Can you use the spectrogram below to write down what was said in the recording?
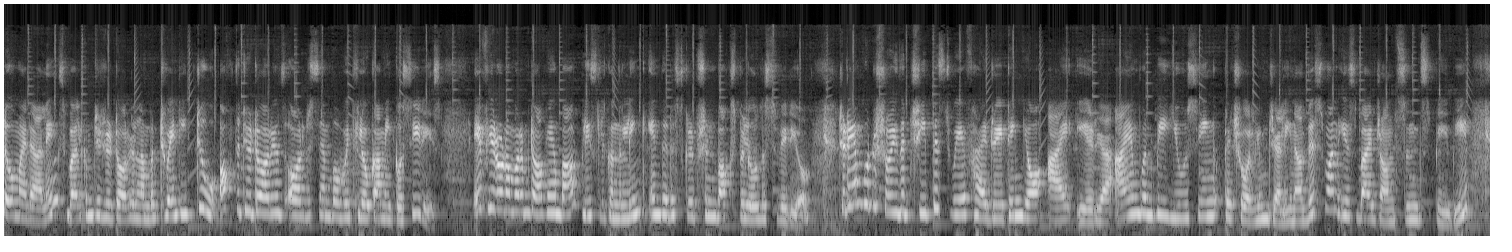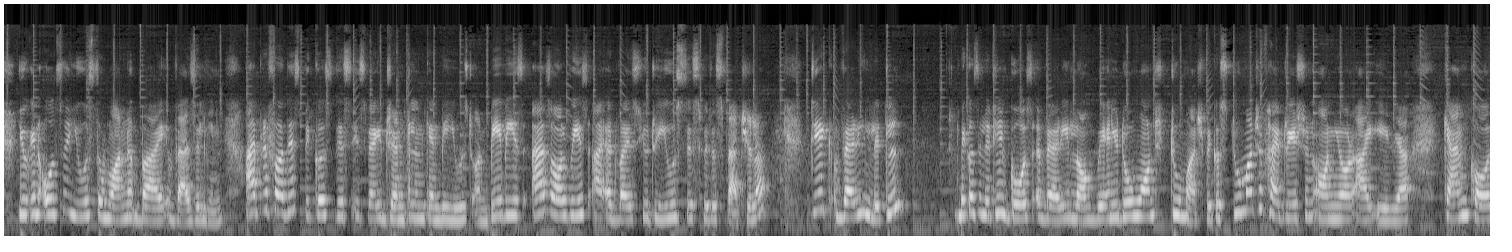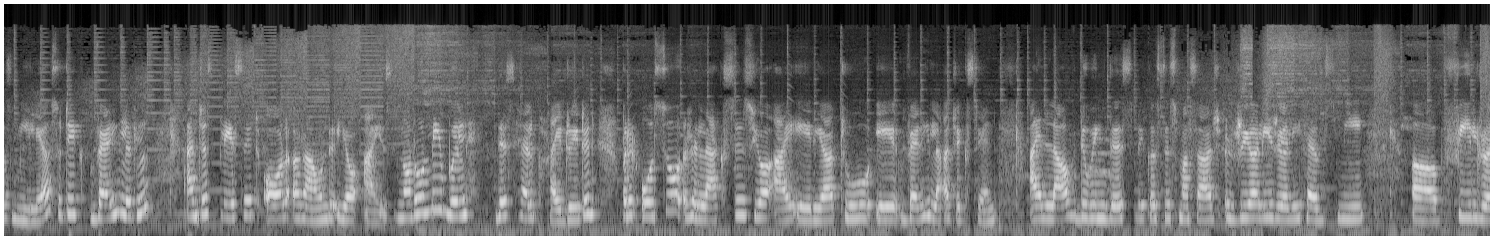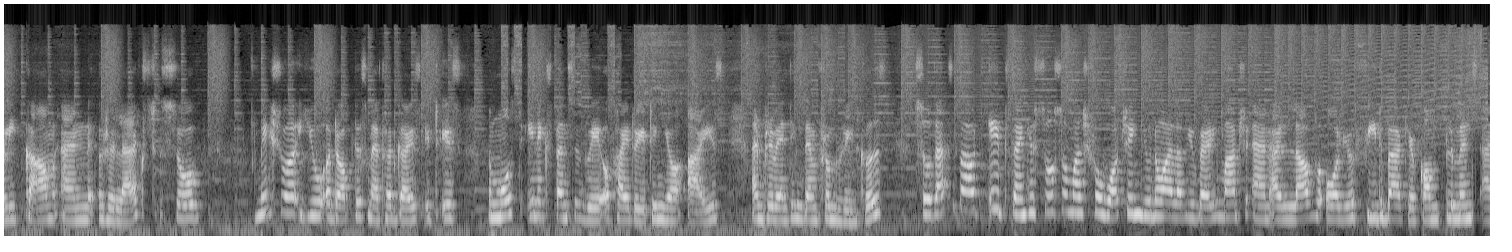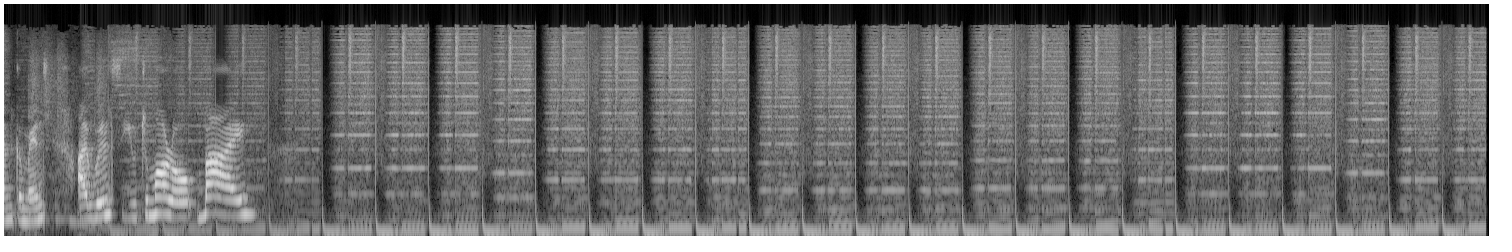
Hello my darlings, welcome to tutorial number 22 of the tutorials all December with LocaMiCo series. If you don't know what I'm talking about, please click on the link in the description box below this video. Today I'm going to show you the cheapest way of hydrating your eye area. I am going to be using petroleum jelly. Now this one is by Johnson's Baby. You can also use the one by Vaseline. I prefer this because this is very gentle and can be used on babies. As always, I advise you to use this with a spatula. Take very little because a little goes a very long way and you don't want too much because too much of hydration on your eye area can cause milia. So take very little and just place it all around your eyes. Not only will this help hydrate it but it also relaxes your eye area to a very large extent. I love doing this because this massage really really helps me uh, feel really calm and relaxed. So make sure you adopt this method guys. It is the most inexpensive way of hydrating your eyes and preventing them from wrinkles. So that's about it. Thank you so so much for watching. You know i love you very much and i love all your feedback your compliments and comments. I will see you tomorrow. Bye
